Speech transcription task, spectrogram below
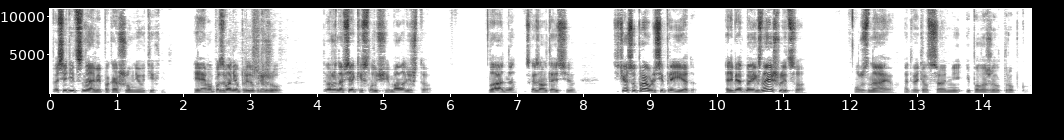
Посидит с нами, пока шум не утихнет. Я ему позвоню, предупрежу. Тоже на всякий случай, мало ли что. Ладно, сказал Тессио. Сейчас управлюсь и приеду. Ребят моих знаешь в лицо? «Узнаю», — ответил Сонни и положил трубку.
